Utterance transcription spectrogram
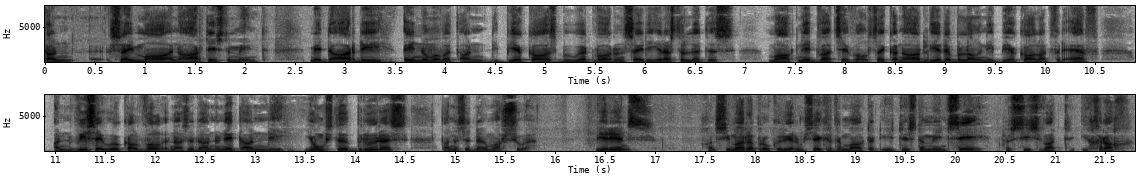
kan sy ma in haar testament met daardie eiendomme wat aan die BK's behoort waarin sy die enigste lid is, maak net wat sy wil. Sy kan haar ledebelang in die BK laat vererf aan wie sy ook al wil en as dit dan nou net aan die jongste broer is, dan is dit nou maar so. Weereens gaan sien maar 'n prokureur om seker te maak dat u testament sê presies wat u graag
